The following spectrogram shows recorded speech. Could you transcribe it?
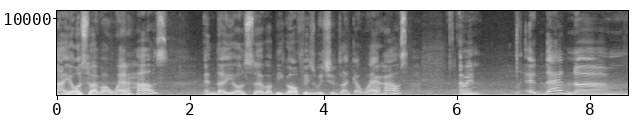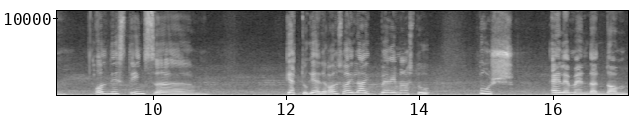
I also have a warehouse, and I also have a big office, which is like a warehouse. I mean, and then um, all these things um, get together. Also, I like very much to push elements that don't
